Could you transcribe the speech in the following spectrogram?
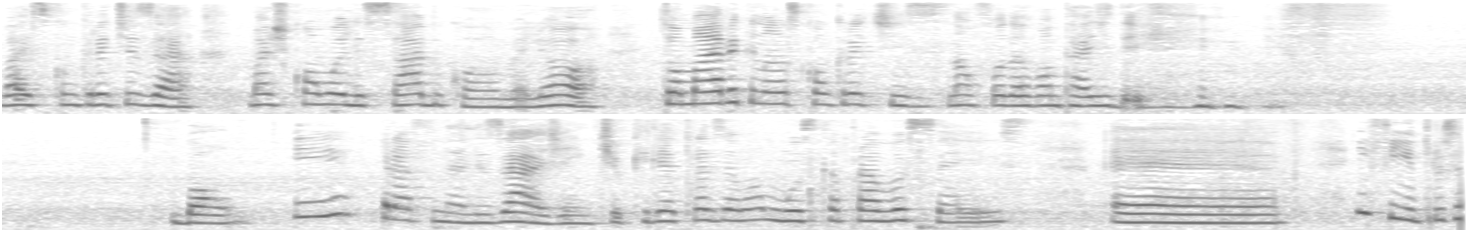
vai se concretizar. Mas como Ele sabe qual é o melhor, tomara que não se concretize se não for da vontade dele. Bom, e para finalizar, gente, eu queria trazer uma música para vocês. É... Enfim, eu trouxe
